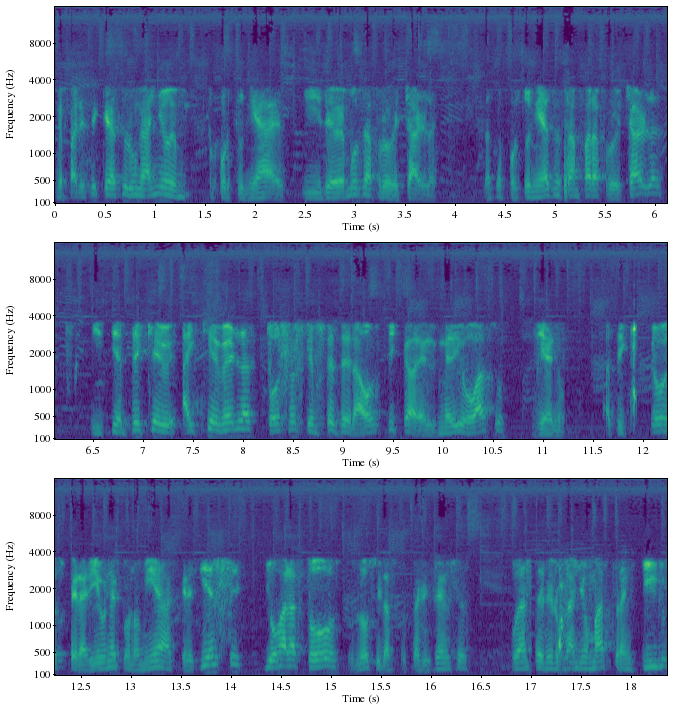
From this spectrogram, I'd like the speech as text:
me parece que va a ser un año de oportunidades y debemos aprovecharlas. Las oportunidades están para aprovecharlas y siempre que hay que ver las cosas siempre desde la óptica del medio vaso lleno. Así que yo esperaría una economía creciente y ojalá todos los y las costarricenses puedan tener un año más tranquilo,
